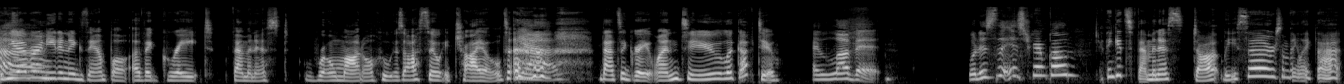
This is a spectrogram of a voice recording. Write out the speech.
If you ever need an example of a great feminist role model who is also a child, Yeah. that's a great one to look up to. I love it. What is the Instagram called? I think it's feminist.lisa or something like that.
